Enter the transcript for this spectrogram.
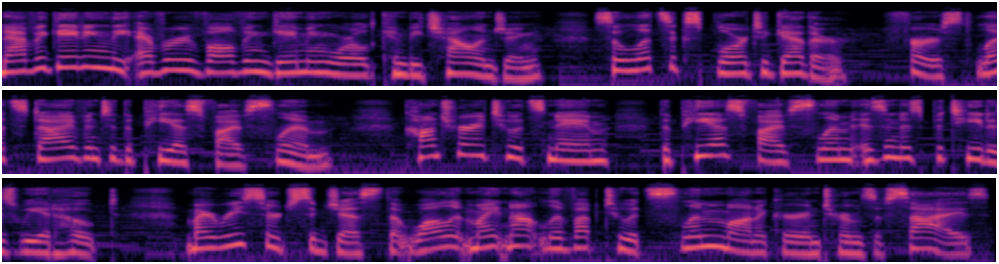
Navigating the ever evolving gaming world can be challenging, so let's explore together. First, let's dive into the PS5 Slim. Contrary to its name, the PS5 Slim isn't as petite as we had hoped. My research suggests that while it might not live up to its slim moniker in terms of size,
